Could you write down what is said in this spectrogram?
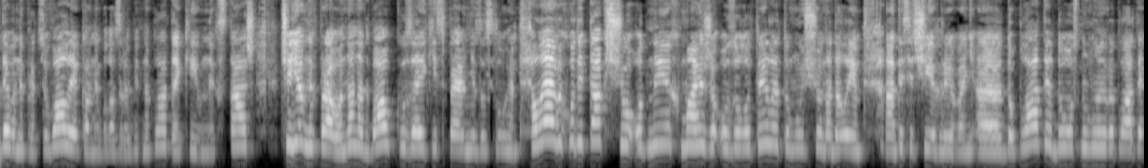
де вони працювали, яка в них була заробітна плата, який в них стаж, чи є в них право на надбавку за якісь певні заслуги. Але виходить так, що одних майже озолотили, тому що надали тисячі гривень е, доплати до основної виплати,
